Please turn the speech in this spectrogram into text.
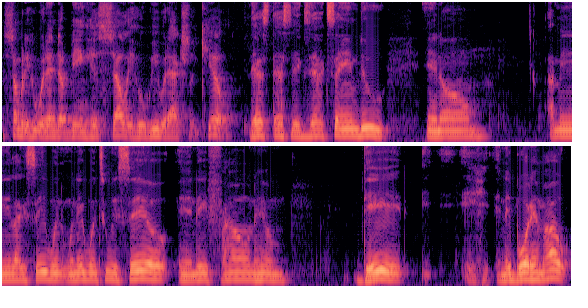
somebody who would end up being his cellie, who he would actually kill. That's that's the exact same dude, and um, I mean, like I say, when when they went to his cell and they found him dead, and they brought him out,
